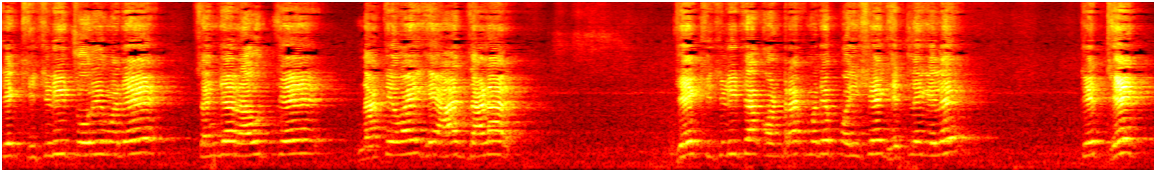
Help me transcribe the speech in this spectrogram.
की खिचडी चोरीमध्ये संजय राऊतचे नातेवाईक हे आज जाणार. जे खिचडीच्या कॉन्ट्रॅक्टमध्ये पैसे घेतले गेले ते थेट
